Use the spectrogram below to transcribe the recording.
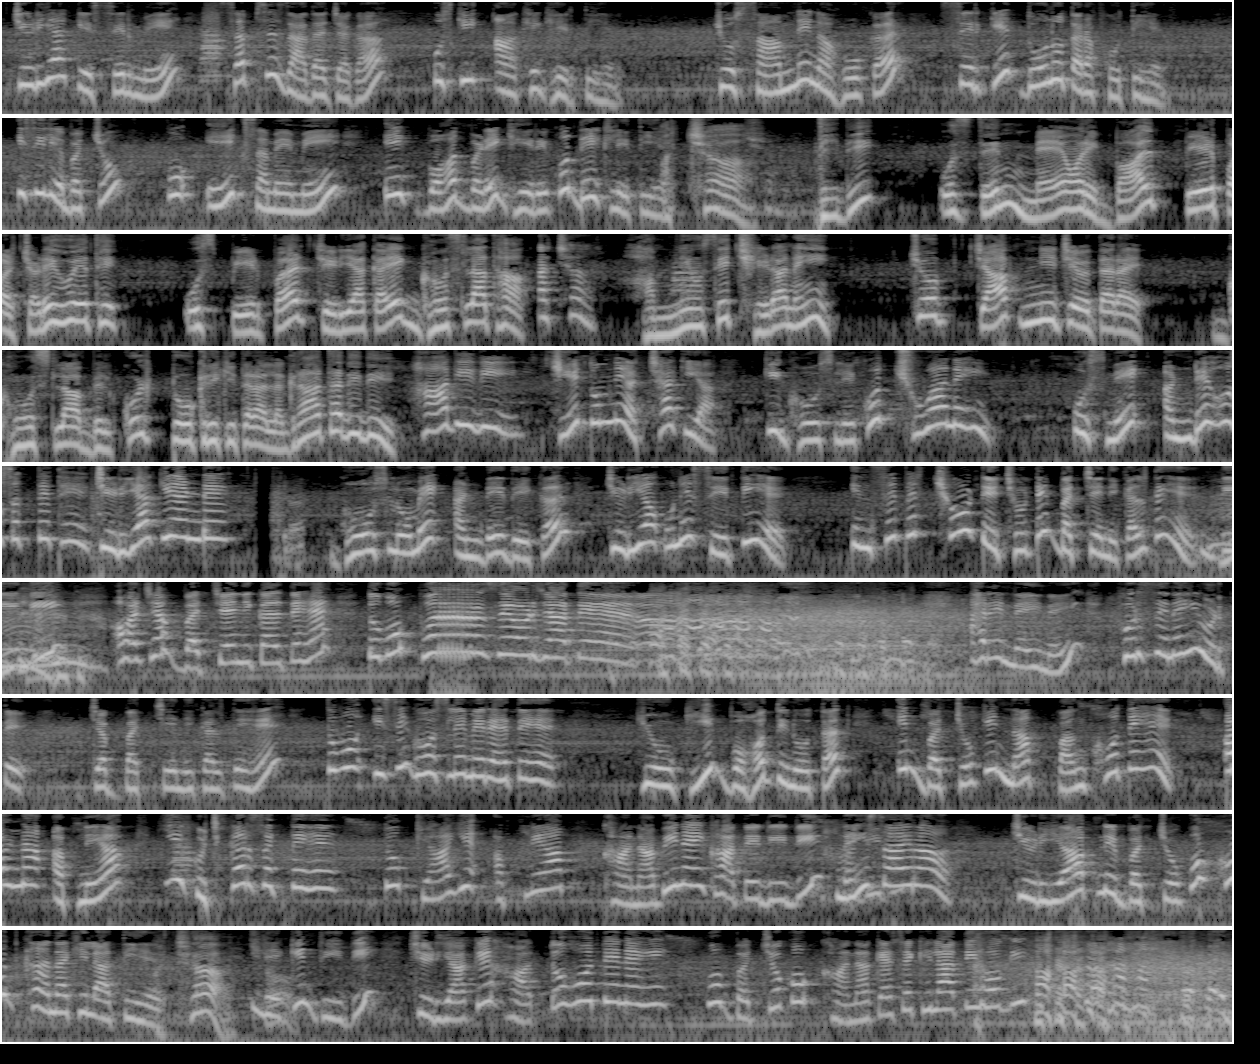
चिड़िया के सिर में सबसे ज़्यादा जगह उसकी आँखें घेरती हैं जो सामने ना होकर सिर के दोनों तरफ़ होती हैं। इसीलिए बच्चों वो एक समय में एक बहुत बड़े घेरे को देख लेती है। अच्छा। दीदी उस दिन मैं और इकबाल पेड़ पर चढ़े हुए थे। उस पेड़ पर चिड़िया का एक घोंसला था। अच्छा। हमने उसे छेड़ा नहीं। चुपचाप नीचे उतर आए। घोंसला बिल्कुल टोकरी की तरह लग रहा था दीदी। हाँ दीदी ये तुमने अच्छा किया कि घोंसले को छुआ नहीं। उसमें अंडे हो सकते थे चिड़िया के अंडे। घोंसलों में अंडे देकर चिड़िया उन्हें सेती है। इनसे फिर छोटे छोटे बच्चे निकलते हैं दीदी। और जब बच्चे निकलते हैं तो वो फुर्र से उड़ जाते हैं। अरे नहीं नहीं फुर से नहीं उड़ते। जब बच्चे निकलते हैं तो वो इसी घोंसले में रहते हैं क्योंकि बहुत दिनों तक इन बच्चों के ना पंख होते हैं और ना अपने आप ये कुछ कर सकते हैं। तो क्या ये अपने आप खाना भी नहीं खाते दीदी? नहीं सायरा। चिड़िया अपने बच्चों को खुद खाना खिलाती है। अच्छा लेकिन दीदी चिड़िया के हाथ तो होते नहीं। वो बच्चों को खाना कैसे खिलाती होगी?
